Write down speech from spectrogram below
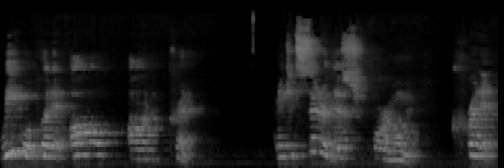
We will put it all on credit. I mean, consider this for a moment credit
